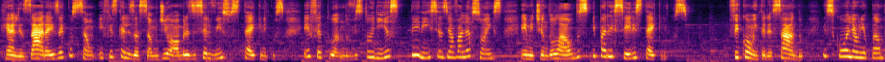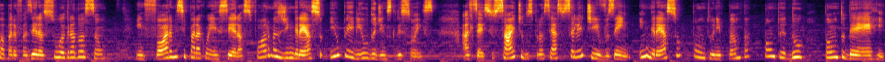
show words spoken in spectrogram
realizar a execução e fiscalização de obras e serviços técnicos, efetuando vistorias, perícias e avaliações, emitindo laudos e pareceres técnicos. Ficou interessado? Escolha a Unipampa para fazer a sua graduação. Informe-se para conhecer as formas de ingresso e o período de inscrições. Acesse o site dos processos seletivos em ingresso.unipampa.edu.br.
